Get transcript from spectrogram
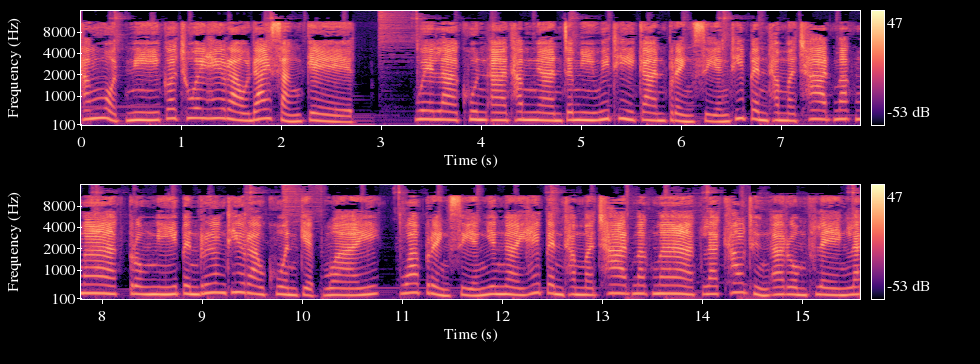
ทั้งหมดนี้ก็ช่วยให้เราได้สังเกต เวลาคุณอาทำงานจะมีวิธีการเปล่งเสียงที่เป็นธรรมชาติมากๆ ตรงนี้เป็นเรื่องที่เราควรเก็บไว้ ว่าเปล่งเสียงยังไงให้เป็นธรรมชาติมากๆ และเข้าถึงอารมณ์เพลงและ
